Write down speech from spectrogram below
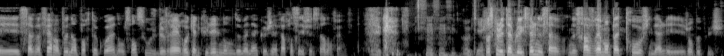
et ça va faire un peu n'importe quoi, dans le sens où je devrais recalculer le nombre de mana que j'ai à faire. Enfin, c'est un enfer, en fait. ok. Je pense que le tableau Excel ne, ne sera vraiment pas de trop au final, et j'en peux plus.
